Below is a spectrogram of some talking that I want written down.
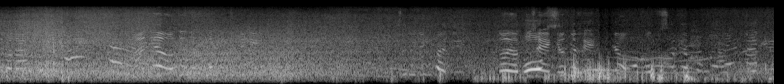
들어가. 아니야, 어제는 수빈이. 수빈이 바지. 너 연두색, 연두색. 야, 없으면 뭐 지영아 그만 들어가면 안돼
